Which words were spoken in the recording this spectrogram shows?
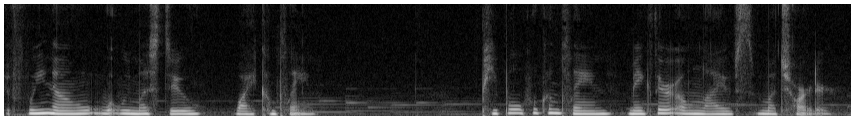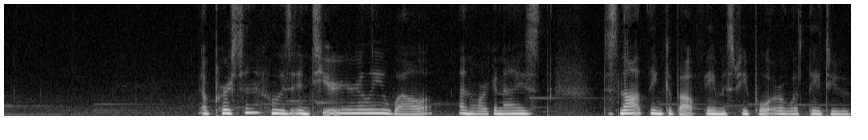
If we know what we must do, why complain? People who complain make their own lives much harder. A person who is interiorly well and organized does not think about famous people or what they do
